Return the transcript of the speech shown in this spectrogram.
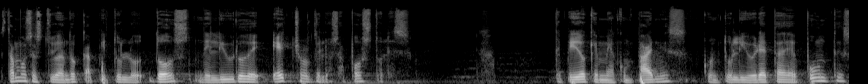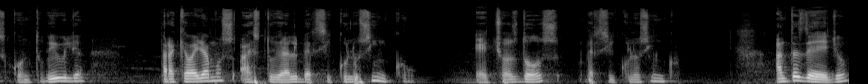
Estamos estudiando capítulo 2 del libro de Hechos de los Apóstoles. Te pido que me acompañes con tu libreta de apuntes, con tu Biblia, para que vayamos a estudiar el versículo 5. Hechos 2, versículo 5. Antes de ello,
